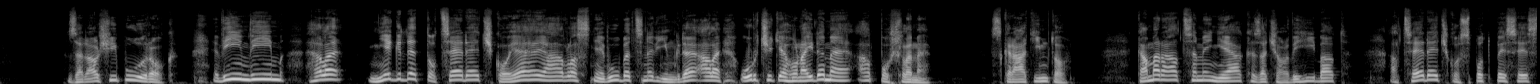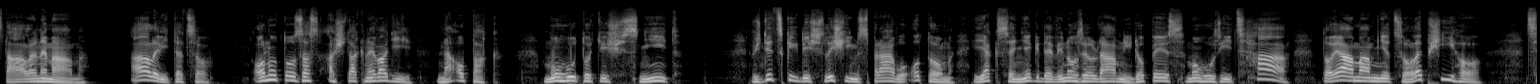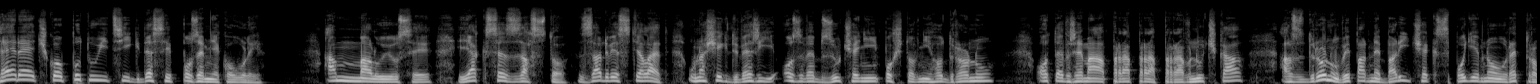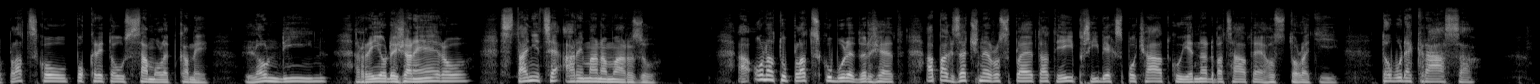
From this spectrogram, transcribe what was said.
Za další půl rok. Vím, vím, hele, někde to CDčko je, já vlastně vůbec nevím kde, ale určitě ho najdeme a pošleme. Zkrátím to. Kamarád se mi nějak začal vyhýbat a CDčko s podpisy stále nemám. Ale víte co, ono to zas až tak nevadí, naopak. Mohu totiž snít. Vždycky, když slyším zprávu o tom, jak se někde vynořil dávný dopis, mohu říct, ha, to já mám něco lepšího. CDčko putující kdesi po země kouli. A maluju si, jak se za sto, za dvěstě let u našich dveří ozve bzučení poštovního dronu, otevře má prapra pravnučka a z dronu vypadne balíček s podivnou retroplackou pokrytou samolepkami. Londýn, Rio de Janeiro, stanice Arima na Marsu. A ona tu placku bude držet a pak začne rozplétat její příběh z počátku 21. století. To bude krása.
